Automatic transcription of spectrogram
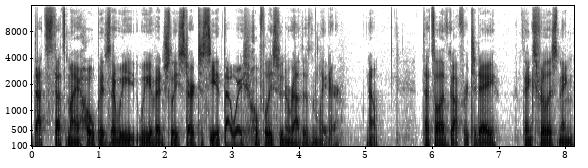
that's that's my hope is that we we eventually start to see it that way, hopefully sooner rather than later. Now, that's all I've got for today. Thanks for listening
